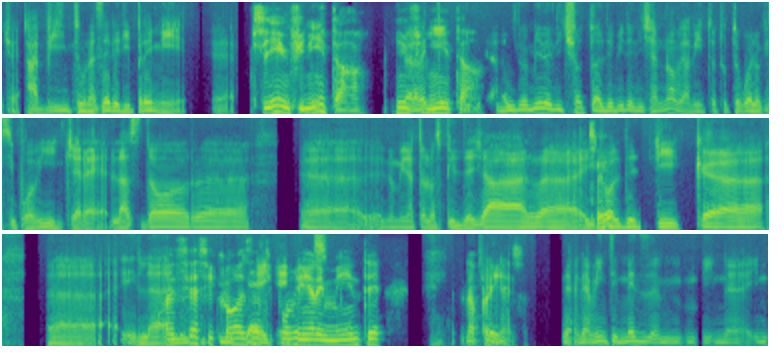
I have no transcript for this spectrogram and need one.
cioè, ha vinto una serie di premi eh, Sì, infinita, infinita. Dal 2018 al 2019 ha vinto tutto quello che si può vincere, la SDOR, eh, eh, nominato allo Spiel des Jahres, eh, il Sì. Golden Chick, eh, eh, il Qualsiasi cosa ti può venire in mente, l'ha preso. ne ne ha vinti in, mezzo, in, in-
